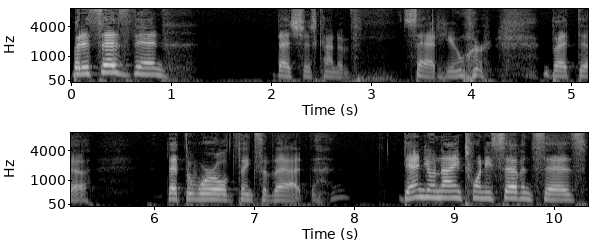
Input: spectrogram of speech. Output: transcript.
But it says then that's just kind of sad humor but uh, that the world thinks of that. Daniel 9:27 says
